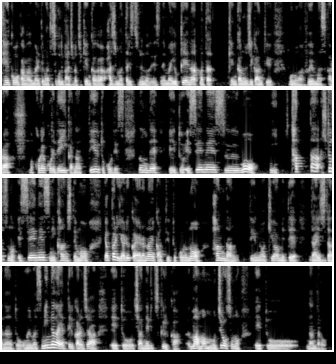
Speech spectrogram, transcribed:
抵抗感が生まれて、またそこでバチバチ喧嘩が始まったりするのでですね、まあ余計な、また喧嘩の時間というものが増えますから、まあこれはこれでいいかなっていうところです。なので、えっ、ー、と、SNS も、に、たった一つの SNS に関しても、やっぱりやるかやらないかっていうところの判断っていうのは極めて大事だなと思います。みんながやってるから、じゃあ、えっ、ー、と、チャンネル作るか。まあまあ、もちろんその、えっ、ー、と、なんだろ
